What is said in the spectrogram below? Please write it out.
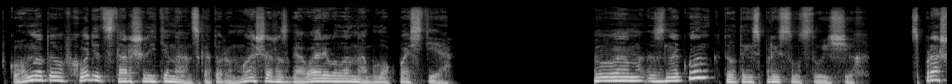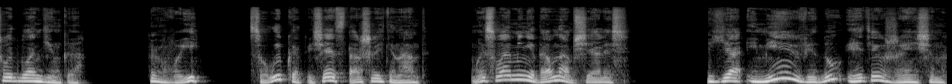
В комнату входит старший лейтенант, с которым Маша разговаривала на блокпосте. «Вам знаком кто-то из присутствующих?» — спрашивает блондинка. «Вы?» — с улыбкой отвечает старший лейтенант. «Мы с вами недавно общались». «Я имею в виду этих женщин»,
